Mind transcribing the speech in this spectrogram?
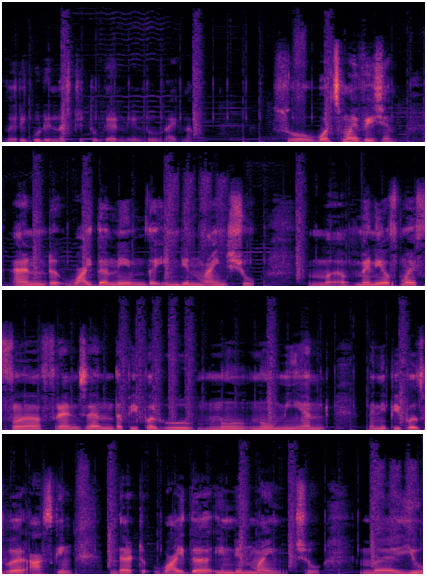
very good industry to get into right now. So what's my vision? And why the name the indian mind show many of my f- friends and the people who know know me and many people were asking that why the indian mind show? You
